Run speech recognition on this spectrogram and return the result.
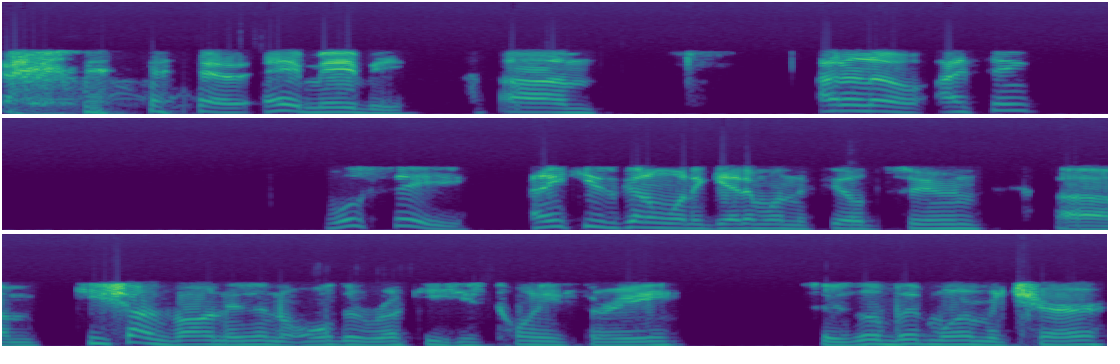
hey, maybe. Um, I don't know. I think we'll see. I think he's going to want to get him on the field soon. Um, Ke'Shawn Vaughn is an older rookie. He's 23, so he's a little bit more mature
